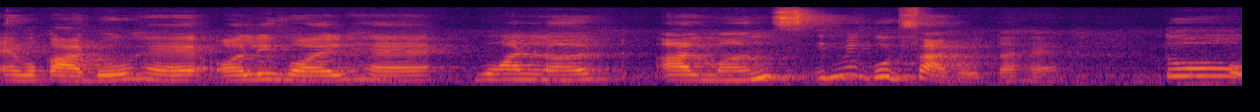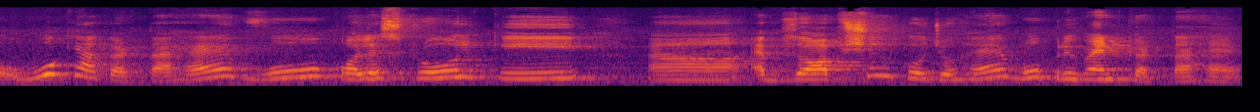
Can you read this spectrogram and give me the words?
एवोकाडो है ऑलिव ऑयल है वॉलनट आलमंड्स इनमें गुड फैट होता है। तो वो क्या करता है, वो कोलेस्ट्रोल की एब्जॉर्बशन को जो है वो प्रिवेंट करता है।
